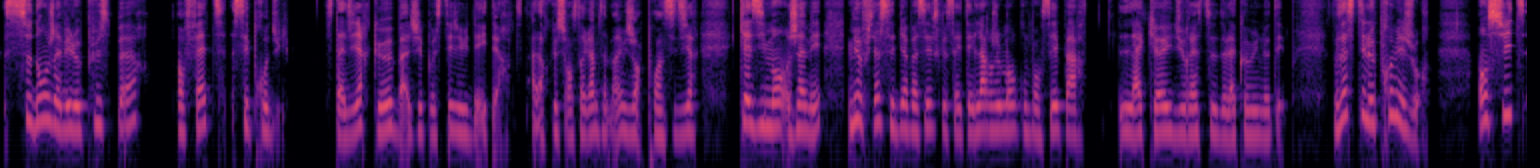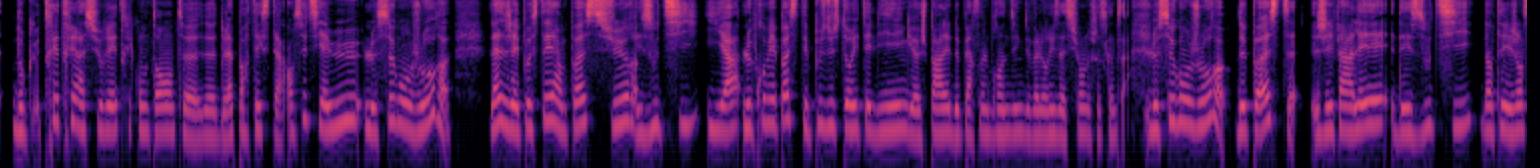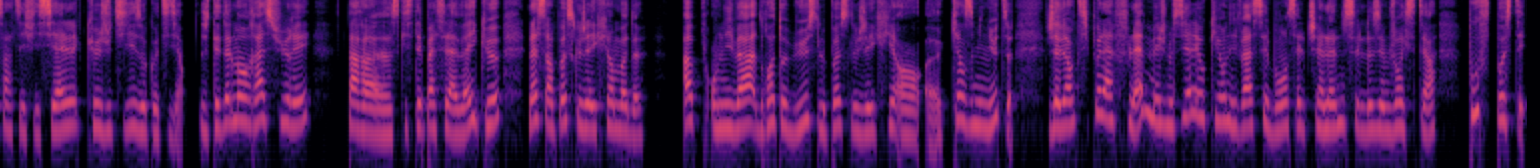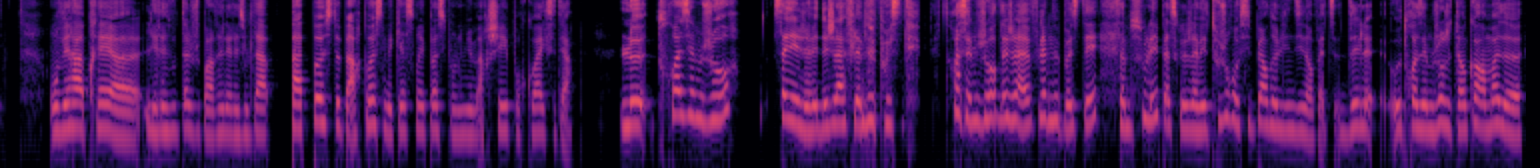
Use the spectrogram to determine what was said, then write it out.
ce dont j'avais le plus peur, en fait, c'est produit. C'est-à-dire que bah, j'ai posté, j'ai eu des haters. Alors que sur Instagram, ça m'arrive, genre, pour ainsi dire, quasiment jamais. Mais au final, c'est bien passé parce que ça a été largement compensé par l'accueil du reste de la communauté. Donc ça, c'était le premier jour. Ensuite, donc très très rassurée, très contente de, de la portée, etc. Ensuite, il y a eu le second jour. Là, j'avais posté un post sur les outils IA. Le premier post, c'était plus du storytelling. Je parlais de personal branding, de valorisation, de choses comme ça. Le second jour de post, j'ai parlé des outils d'intelligence artificielle que j'utilise au quotidien. J'étais tellement rassurée par ce qui s'était passé la veille que là, c'est un post que j'ai écrit en mode hop, on y va, droit au bus. Le post, j'ai écrit en 15 euh, minutes. J'avais un petit peu la flemme, mais je me suis dit, allez, ok, on y va, c'est bon, c'est le challenge, c'est le deuxième jour, etc. Pouf, posté. On verra après euh, les résultats, je vous parlerai des résultats, pas poste par poste, mais quels sont les posts qui ont le mieux marché, pourquoi, etc. Le troisième jour, ça y est, j'avais déjà la flemme de poster. Troisième jour, déjà la flemme de poster. Ça me saoulait parce que j'avais toujours aussi peur de LinkedIn en fait. Dès au troisième jour, j'étais encore en mode euh,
